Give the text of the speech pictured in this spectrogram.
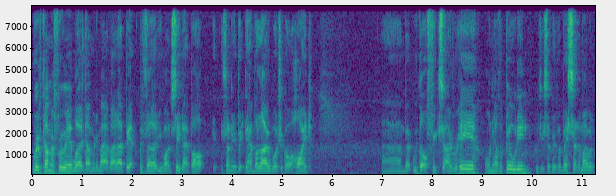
roof coming through here, well, it don't really matter about that bit because uh, you won't see that part. It's only a bit down below, which I've got to hide. Um, but we've got to fix it over here on the other building, which is a bit of a mess at the moment.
